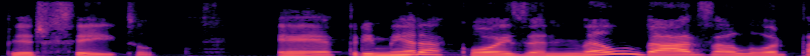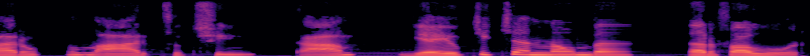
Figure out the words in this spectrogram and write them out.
Perfeito. É, primeira coisa é não dar valor para o marketing, tá? E aí, o que, que é não dar, valor?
